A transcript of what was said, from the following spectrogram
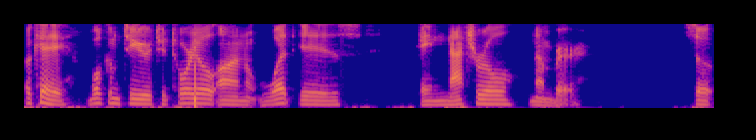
Okay, welcome to your tutorial on what is a natural number. So,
